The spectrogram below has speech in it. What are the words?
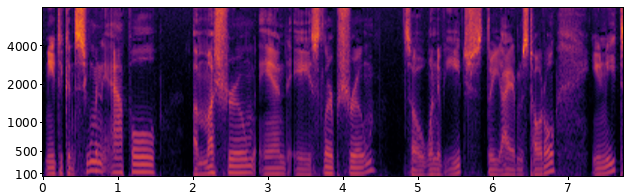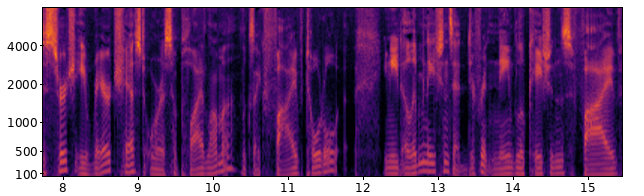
You need to consume an apple, a mushroom, and a slurp shroom. So one of each, three items total. You need to search a rare chest or a supply llama. Looks like five total. You need eliminations at different named locations. Five.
